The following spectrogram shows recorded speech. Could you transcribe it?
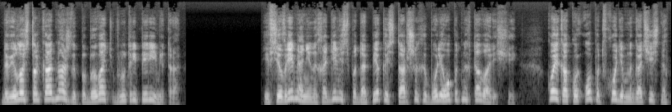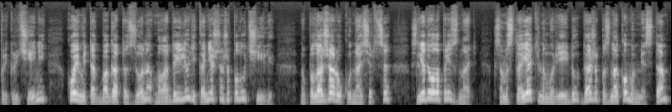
довелось только однажды побывать внутри периметра. И все время они находились под опекой старших и более опытных товарищей. Кое-какой опыт в ходе многочисленных приключений, коими так богата зона, молодые люди, конечно же, получили, но, положа руку на сердце, следовало признать, к самостоятельному рейду даже по знакомым местам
